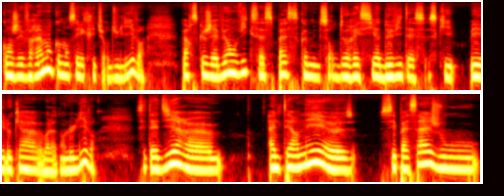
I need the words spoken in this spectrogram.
quand j'ai vraiment commencé l'écriture du livre, parce que j'avais envie que ça se passe comme une sorte de récit à deux vitesses, ce qui est le cas voilà dans le livre, c'est-à-dire euh, alterner euh, ces passages où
